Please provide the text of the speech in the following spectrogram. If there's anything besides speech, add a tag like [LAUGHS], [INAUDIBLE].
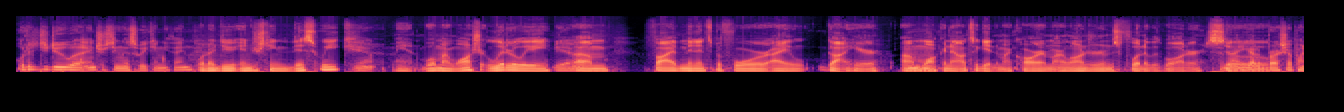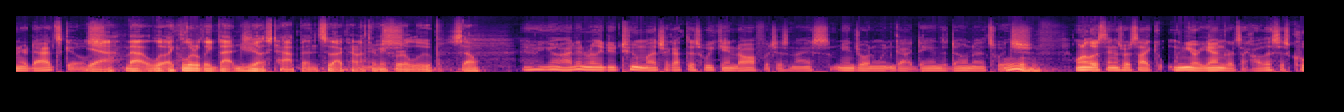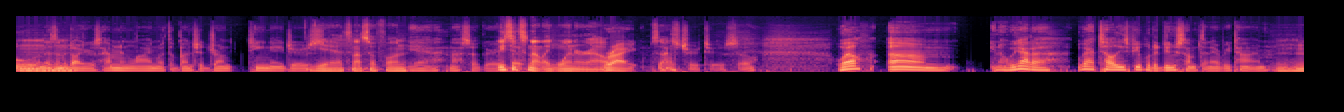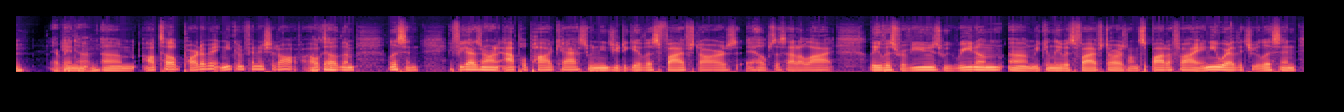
What did you do uh, interesting this week? Anything? What I do interesting this week? Yeah. Man, well, my washer literally. Yeah. Um, five minutes before I got here, I'm Mhm. walking out to get into my car, and my laundry room's flooded with water. So, now you got to brush up on your dad skills. Yeah, that like literally that just happened. So that kind of threw me for a loop. So There we go. I didn't really do too much. I got this weekend off, which is nice. Me and Jordan went and got Dan's Donuts, which Ooh. one of those things where it's like when you're younger, it's like, oh, this is cool. And as an Mhm. adult, you're just I'm in line with a bunch of drunk teenagers. yeah, it's not so fun. Yeah, not so great. At least but- it's not like winter out. right. so. That's true too. So, well, um, you know, we gotta we gotta tell these people to do something every time. Mm-hmm. Every and, time. Um, I'll tell part of it, and you can finish it off. I'll Okay. tell them, listen, if you guys are on Apple Podcasts, we need you to give us five stars. It helps us out a lot. Leave us reviews. We read them. Um, you can leave us five stars on Spotify, anywhere that you listen.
